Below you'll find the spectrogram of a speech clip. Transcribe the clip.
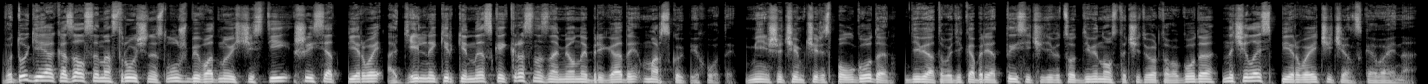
В итоге я оказался на срочной службе в одной из частей 61-й отдельной Киркинесской краснознаменной бригады морской пехоты. Меньше чем через полгода, 9 декабря 1994 года, началась Первая Чеченская война.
